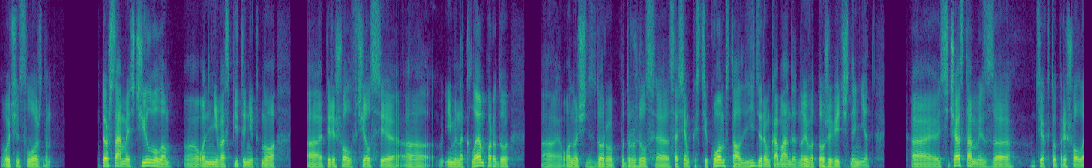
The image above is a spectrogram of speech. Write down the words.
очень сложно. То же самое с Чилвеллом, он не воспитанник, но перешел в Челси именно к Лэмпорду. Он очень здорово подружился со всем костяком, стал лидером команды, но его тоже вечно нет. Сейчас там из тех, кто пришел,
